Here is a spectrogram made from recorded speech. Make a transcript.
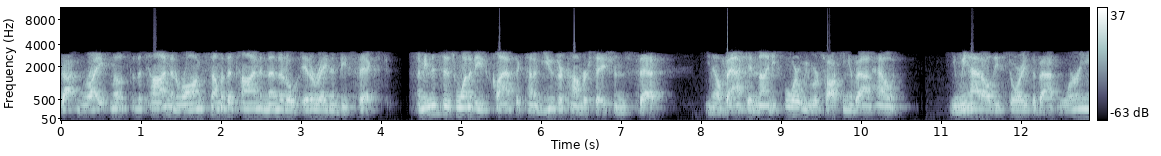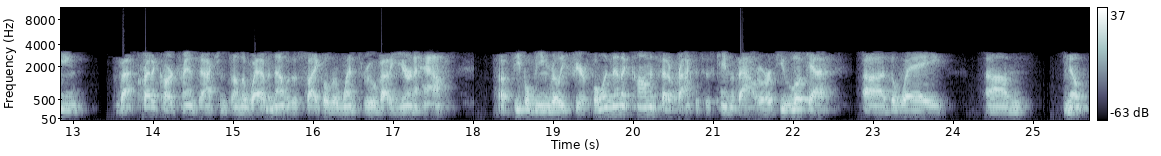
gotten right most of the time and wrong some of the time, and then it'll iterate and be fixed. I mean, this is one of these classic kind of user conversations that, you know, back in '94 we were talking about how we had all these stories about worrying about credit card transactions on the web, and that was a cycle that went through about a year and a half of people being really fearful, and then a common set of practices came about. Or if you look at uh, the way um, you know,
